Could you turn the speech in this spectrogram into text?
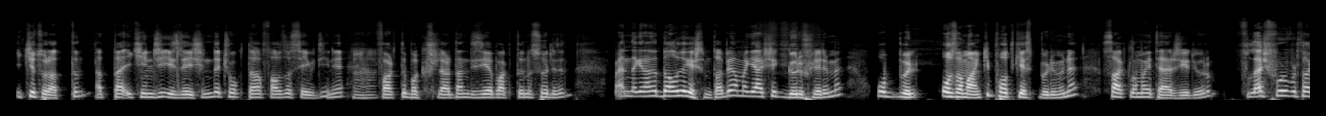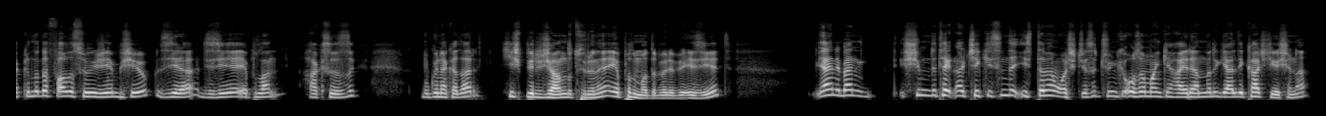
iki tur attın. Hatta ikinci izleyişinde çok daha fazla sevdiğini, hı hı. farklı bakışlardan diziye baktığını söyledin. Ben de genelde dalga geçtim tabii ama gerçek görüşlerimi o böl- o zamanki podcast bölümüne saklamayı tercih ediyorum. Flash Forward hakkında da fazla söyleyeceğim bir şey yok. Zira diziye yapılan haksızlık bugüne kadar hiçbir canlı türüne yapılmadı böyle bir eziyet. Yani ben şimdi tekrar çekilsin de istemem açıkçası. Çünkü o zamanki hayranları geldi kaç yaşına.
